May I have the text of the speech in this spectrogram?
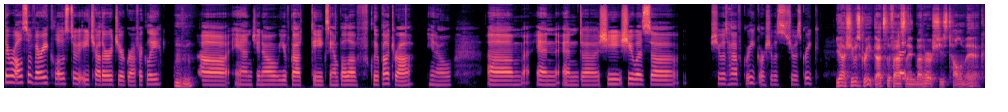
they were also very close to each other geographically. Mm-hmm. Uh, and you know, you've got the example of Cleopatra. You know, um, and and uh, she she was uh, she was half Greek, or she was she was Greek. Yeah, she was Greek. That's the fascinating but, about her. She's Ptolemaic.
